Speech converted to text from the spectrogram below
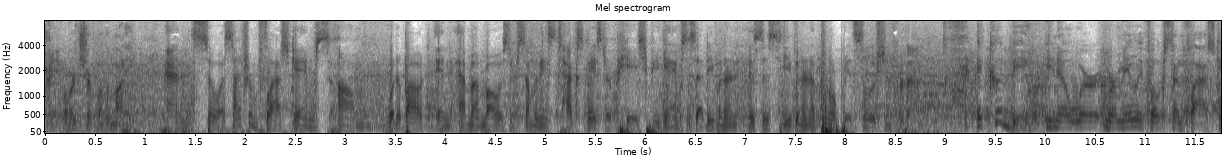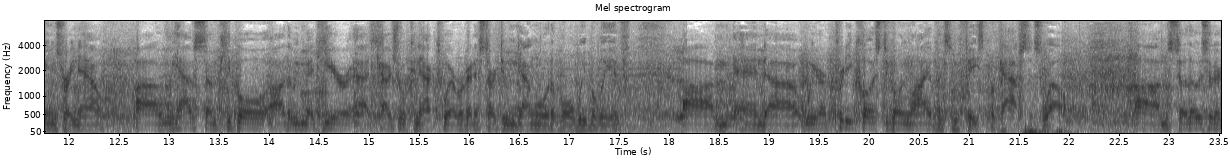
Right. over triple the money. And so, aside from Flash games, um, what about in MMOs or some of these text-based or PHP games? Is that even an, is this even an appropriate solution for that? It could be. You know, we're, we're mainly focused on Flash games right now. Uh, we have some people uh, that we met here at Casual Connect where we're going to start doing we believe. Um, and uh, we are pretty close to going live on some Facebook apps as well. Um, so those are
